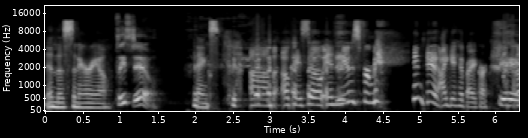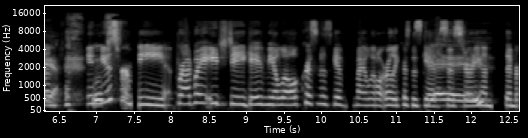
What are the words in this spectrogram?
in this scenario. please do. Thanks. Um, okay, so in news for me, I get hit by a car. Yeah, yeah, Um, yeah. In news for me, Broadway HD gave me a little Christmas gift, my little early Christmas gift. So starting on December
